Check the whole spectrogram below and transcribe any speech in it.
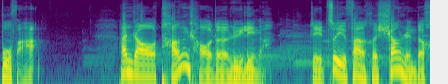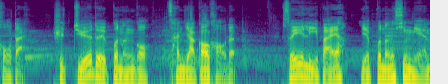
不法。按照唐朝的律令啊，这罪犯和商人的后代是绝对不能够参加高考的，所以李白啊也不能幸免。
